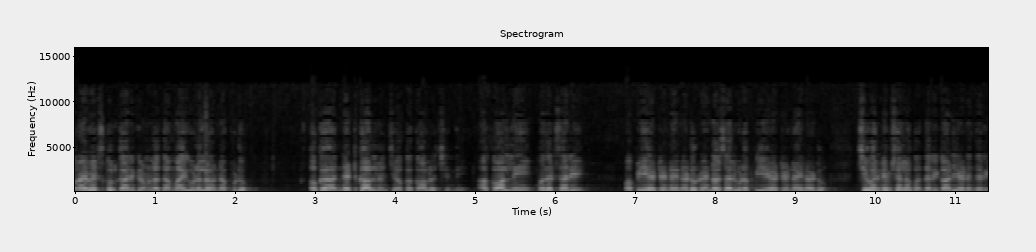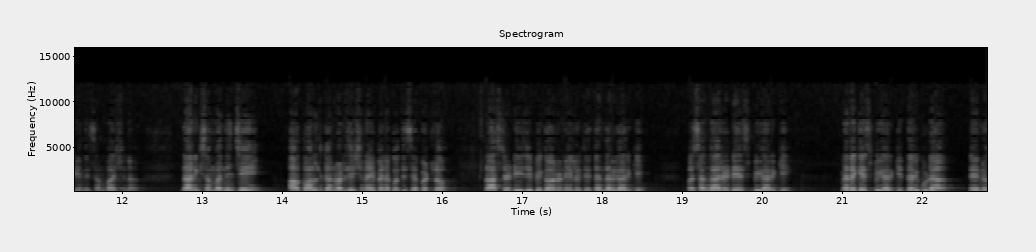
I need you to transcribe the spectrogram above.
ప్రైవేట్ స్కూల్ కార్యక్రమంలో దమ్మాయిగూడలో ఉన్నప్పుడు ఒక నెట్ కాల్ నుంచి ఒక కాల్ వచ్చింది. ఆ కాల్ని మొదటిసారి మా పిఏ అటెండ్ అయినాడు. రెండోసారి కూడా పిఏ అటెండ్ అయినాడు. చివరి నిమిషంలో కొంత రికార్డ్ చేయడం జరిగింది సంభాషణ. దానికి సంబంధించి ఆ కాల్ కన్వర్జేషన్ అయిపోయిన కొద్దిసేపట్లో రాష్ట్ర డీజీపీ గౌరవనీయులు జితేందర్ గారికి మా సంగారెడ్డి ఎస్పీ గారికి మెదక్ ఎస్పీ గారికి ఇద్దరు కూడా నేను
